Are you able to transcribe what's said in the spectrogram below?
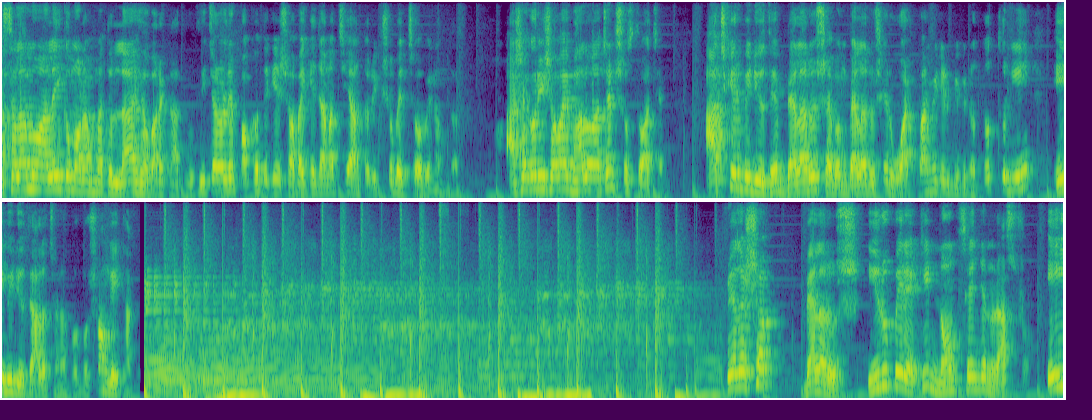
আসসালামু আলাইকুম রহমতুল্লাহ বারাকাতু ফিচারলের পক্ষ থেকে সবাইকে জানাচ্ছি আন্তরিক শুভেচ্ছা অভিনন্দন। আশা করি সবাই ভালো আছেন, সুস্থ আছেন। আজকের ভিডিওতে বেলারুশ এবং বেলারুশের ওয়ার্ক পারমিটের বিভিন্ন তথ্য নিয়ে এই ভিডিওতে আলোচনা করব। সঙ্গেই থাকুন। প্রিয় দর্শক, বেলারুশ ইউরোপের একটি নন সেঞ্জন রাষ্ট্র। এই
